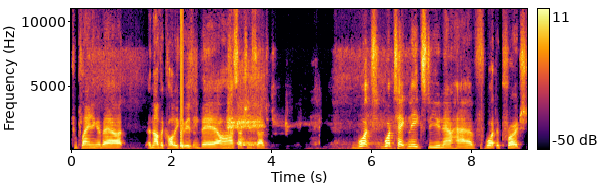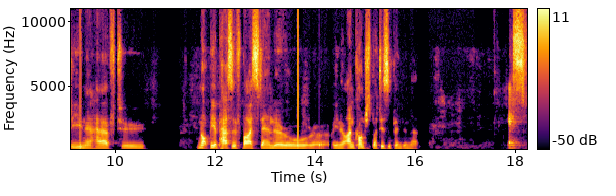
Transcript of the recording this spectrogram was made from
complaining about another colleague who isn't there. Oh, such and such. What what techniques do you now have? What approach do you now have to not be a passive bystander or uh, you know unconscious participant in that? Yes.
